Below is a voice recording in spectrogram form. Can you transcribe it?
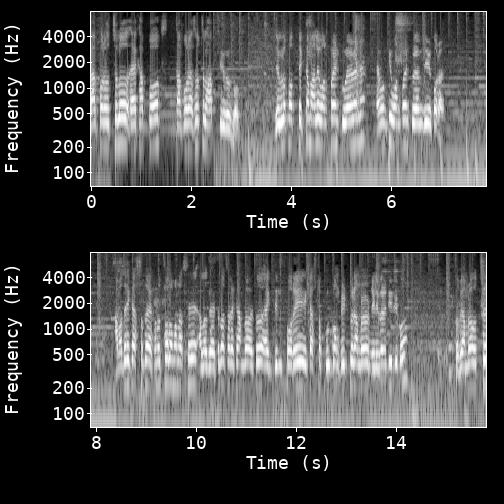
তারপরে হচ্ছে হলো এক হাফ বক্স তারপরে আছে হচ্ছে হাফ থ্রি বক্স যেগুলো প্রত্যেকটা মালে ওয়ান পয়েন্ট টু এম এমনকি ওয়ান পয়েন্ট টু এম দিয়ে করা। আমাদের এই কাজটা তো এখনও চলমান আছে, আল্লাহ হয়তো বাচ্চা রেখে আমরা হয়তো একদিন পরে এই কাজটা ফুল কমপ্লিট করে আমরা ডেলিভারি দিয়ে দিব। তবে আমরা হচ্ছে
